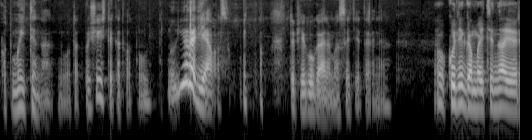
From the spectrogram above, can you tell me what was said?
ot, maitina, ot, atpažįsti, kad ot, nu, nu, yra Dievas. Taip jeigu galima sakyti, ar ne? Kuniga maitina ir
